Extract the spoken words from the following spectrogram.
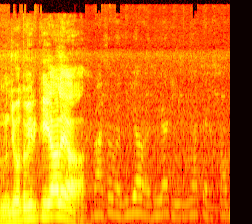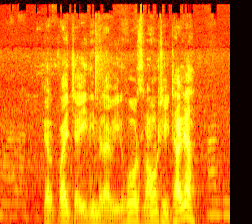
ਮਨਜੋਤ ਵੀਰ ਕੀ ਹਾਲ ਆ? ਬਸ ਵਧੀਆ ਵਧੀਆ ਠੀਕ ਆ ਕਿਰਪਾ ਮਹਾਰਾਜ ਦੀ। ਕਿਰਪਾ ਹੀ ਚਾਹੀਦੀ ਮੇਰਾ ਵੀਰ ਹੋਰ ਸੁਣਾਓ ਠੀਕ ਠਾਕ ਆ? ਹਾਂਜੀ।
